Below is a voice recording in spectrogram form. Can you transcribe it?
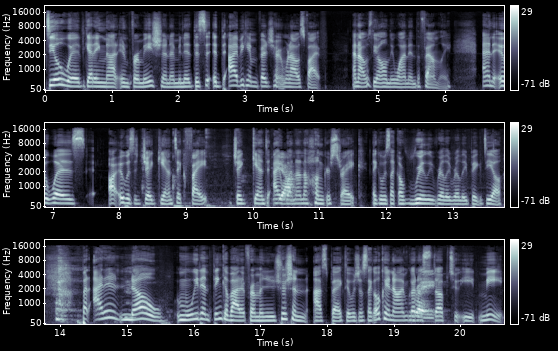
deal with getting that information? I mean, it, this it, I became a vegetarian when I was five, and I was the only one in the family, and it was uh, it was a gigantic fight. Gigantic. I went on a hunger strike. Like it was like a really, really, really big deal. but I didn't know. I mean, we didn't think about it from a nutrition aspect. It was just like, okay, now I'm going to Right. stop to eat meat.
